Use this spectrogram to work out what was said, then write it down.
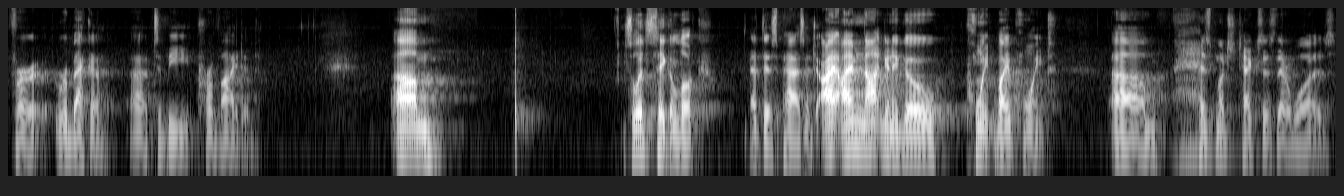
for Rebecca uh, to be provided. Um, so let's take a look at this passage. I, am not going to go point by point. Um, as much text as there was,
